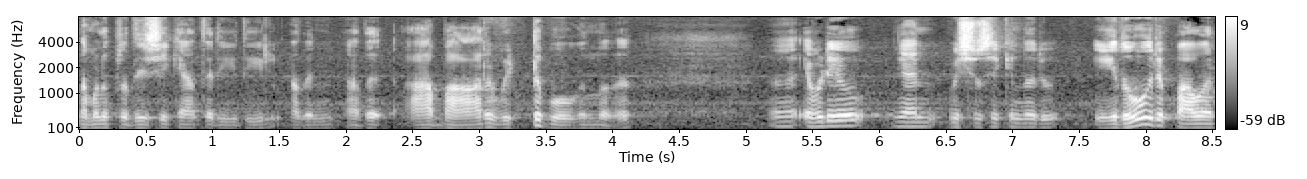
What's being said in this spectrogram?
നമ്മൾ പ്രതീക്ഷിക്കാത്ത രീതിയിൽ അതിന് അത് ആ ബാറ് വിട്ടു പോകുന്നത് എവിടെയോ ഞാൻ വിശ്വസിക്കുന്ന ഒരു ഏതോ ഒരു പവർ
